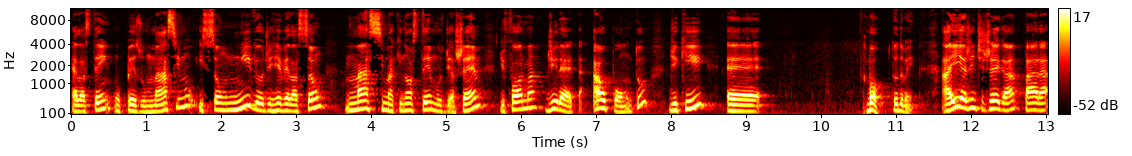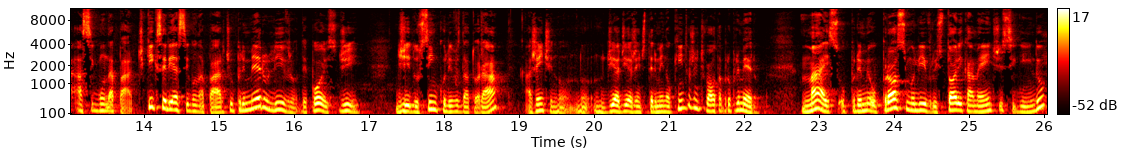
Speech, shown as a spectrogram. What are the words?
elas têm o peso máximo e são um nível de revelação máxima que nós temos de Hashem de forma direta, ao ponto de que. É... Bom, tudo bem. Aí a gente chega para a segunda parte. O que, que seria a segunda parte? O primeiro livro, depois de, de dos cinco livros da Torá, a gente, no, no, no, dia a dia, a gente termina o quinto, a gente volta para o primeiro. Mas o, primeiro, o próximo livro, historicamente, seguindo,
